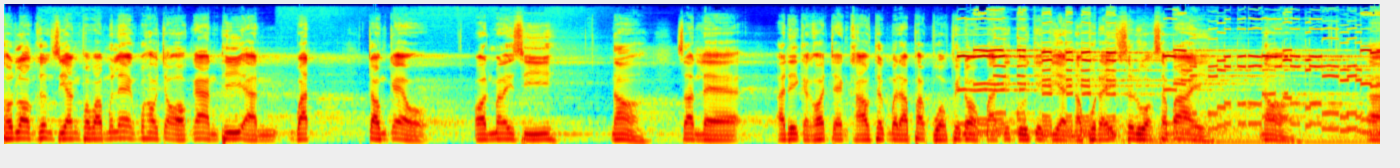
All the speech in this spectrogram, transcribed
ทดลองเครื่องเสียงเพราะว่ามื้อแรกพวกเราจะออกงานที่อ่านวัดจอมแก้วออนมาเลซีเนาะสั้นแหละอันนี้ก็ขอแจ้งข่าวถึงบรรดาพักบวกพี่น้องบ้านที่กุยเกียนๆเนาะผู้ใดสะดวกสบาย เนาะอ่า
